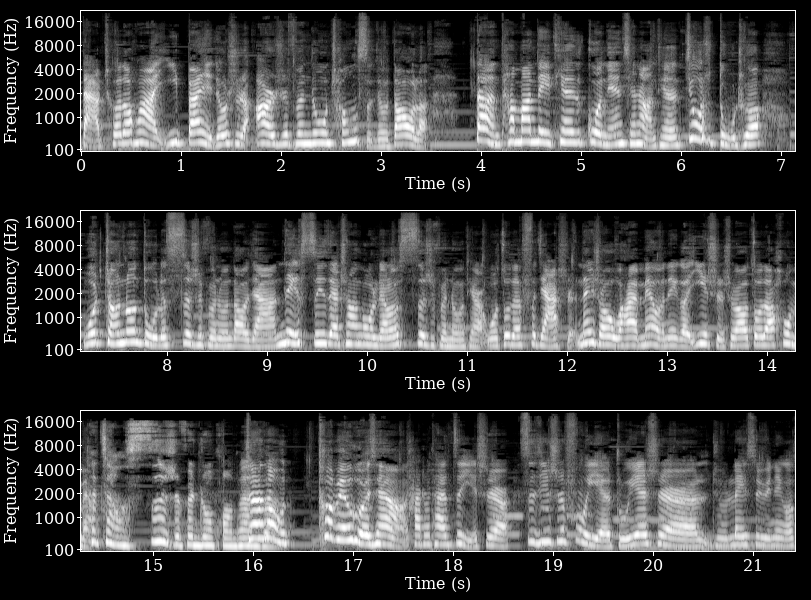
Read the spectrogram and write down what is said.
打车的话一般也就是二十分钟，撑死就到了。但他妈那天过年前两天就是堵车，我整整堵了四十分钟到家。那个司机在车上跟我聊了四十分钟天，我坐在副驾驶，那时候我还没有那个意识说要坐到后面。他讲四十分钟黄段子，真的我特别恶心啊！他说他自己是司机是副业，主业是就是类似于那个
